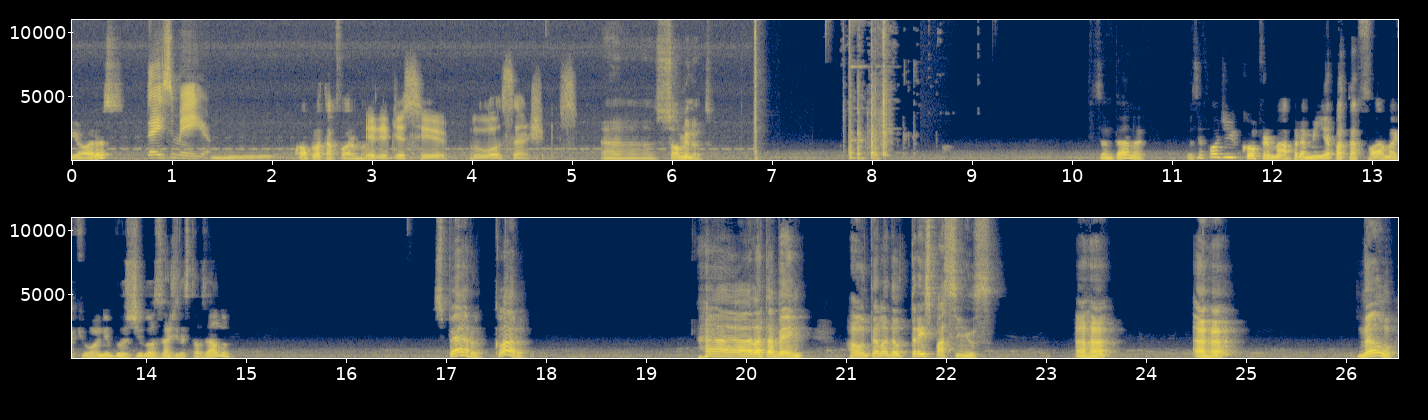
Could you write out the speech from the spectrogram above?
Que horas? 10 e meia. E qual plataforma? Ele disse Los Angeles. Ah, só um minuto. Santana, você pode confirmar pra mim a plataforma que o ônibus de Los Angeles está usando? Espero, claro. Ah, ela tá bem. Ontem ela deu três passinhos. Aham. Aham. Não,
